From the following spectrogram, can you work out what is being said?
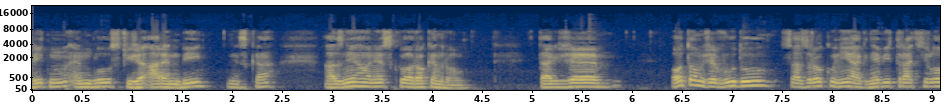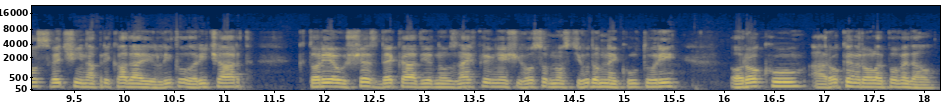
rhythm and blues, čiže R&B dneska, a z neho neskôr rock and roll. Takže o tom, že voodoo sa z roku nijak nevytratilo, svedčí napríklad aj Little Richard, ktorý je už 6 dekád jednou z najvplyvnejších osobností hudobnej kultúry, o roku a rock'n'rolle povedal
